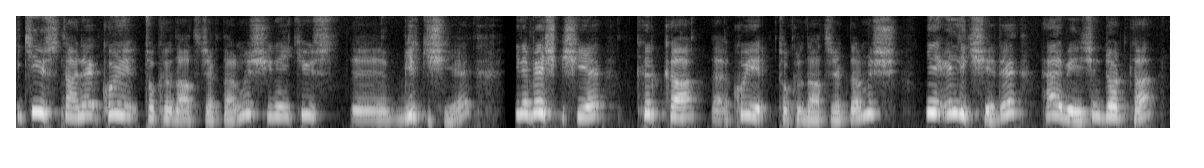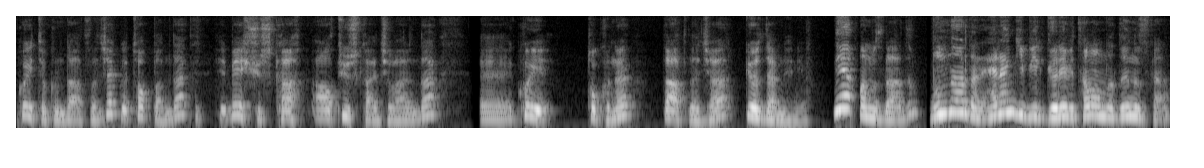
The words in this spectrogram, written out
200 tane koyu token'ı dağıtacaklarmış. Yine 200 bir kişiye. Yine 5 kişiye 40k koyu token'ı dağıtacaklarmış. Yine 50 kişiye de her biri için 4K koyu token dağıtılacak ve toplamda 500K 600K civarında e, koyu token'ı dağıtılacağı gözlemleniyor. Ne yapmamız lazım? Bunlardan herhangi bir görevi tamamladığınızda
